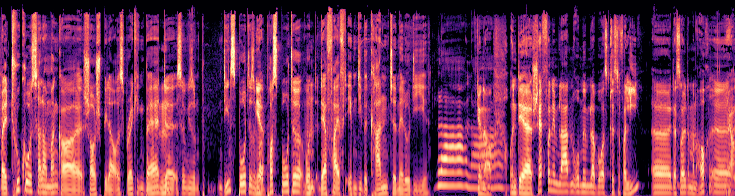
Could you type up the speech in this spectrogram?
Weil Tuco Salamanca, Schauspieler aus Breaking Bad, mhm. der ist irgendwie so ein Dienstbote, so ein ja. Postbote mhm. und der pfeift eben die bekannte Melodie. La, la. Genau. Und der Chef von dem Laden oben im Labor ist Christopher Lee. Äh, das sollte man auch äh, ja.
